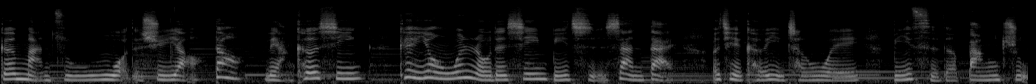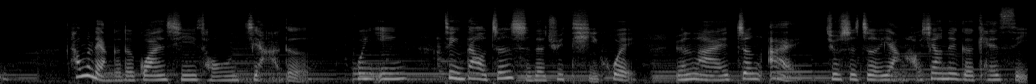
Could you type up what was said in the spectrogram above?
跟满足我的需要，到两颗心可以用温柔的心彼此善待。而且可以成为彼此的帮助，他们两个的关系从假的婚姻进到真实的去体会，原来真爱就是这样。好像那个 Kathy，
